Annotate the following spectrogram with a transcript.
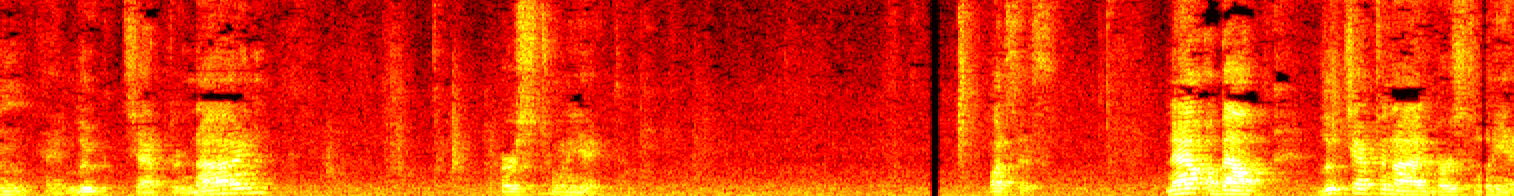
Mm. Okay, Luke chapter 9, verse 28. Watch this. Now, about Luke chapter 9, verse 28.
